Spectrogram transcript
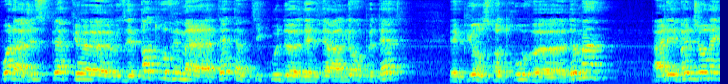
Voilà, j'espère que je vous ai pas trop fait mal à la tête, un petit coup d'effet peut-être, et puis on se retrouve euh, demain. Allez, bonne journée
